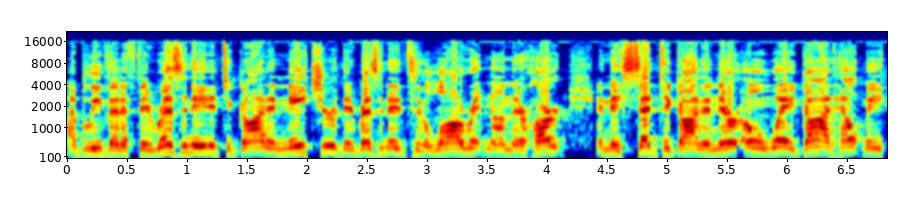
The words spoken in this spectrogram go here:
I believe that if they resonated to God and nature, they resonated to the law written on their heart, and they said to God in their own way, God, help me,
